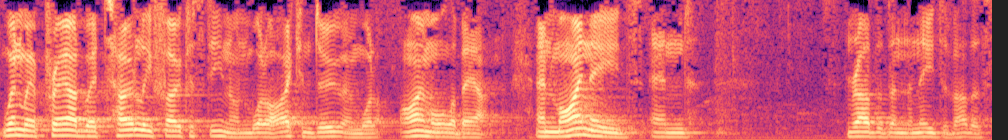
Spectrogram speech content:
When we're proud, we're totally focused in on what I can do and what I'm all about and my needs and rather than the needs of others.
